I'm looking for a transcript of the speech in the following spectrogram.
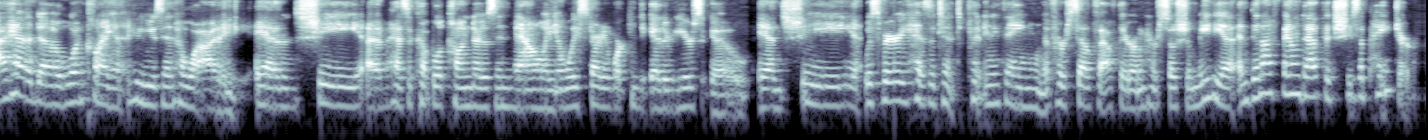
I had uh, one client who's in Hawaii, and she uh, has a couple of condos in Maui, and we started working together years ago. And she was very hesitant to put anything of herself out there on her social media. And then I found out that she's a painter.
